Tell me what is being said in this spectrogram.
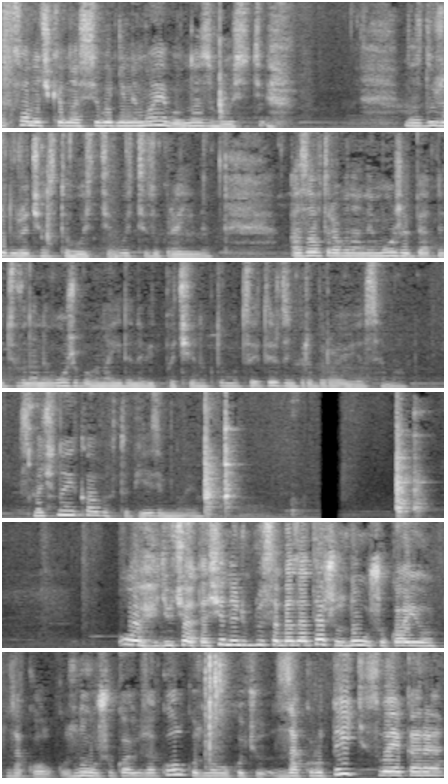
Оксаночки в нас сьогодні немає, бо в нас гості. У нас дуже-дуже часто гості, гості з України. А завтра вона не може, в п'ятницю вона не може, бо вона їде на відпочинок. Тому цей тиждень прибираю я сама. Смачної кави, хто п'є зі мною. Ой, дівчата, ще не люблю себе за те, що знову шукаю заколку. Знову шукаю заколку, знову хочу закрутити своє каре,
